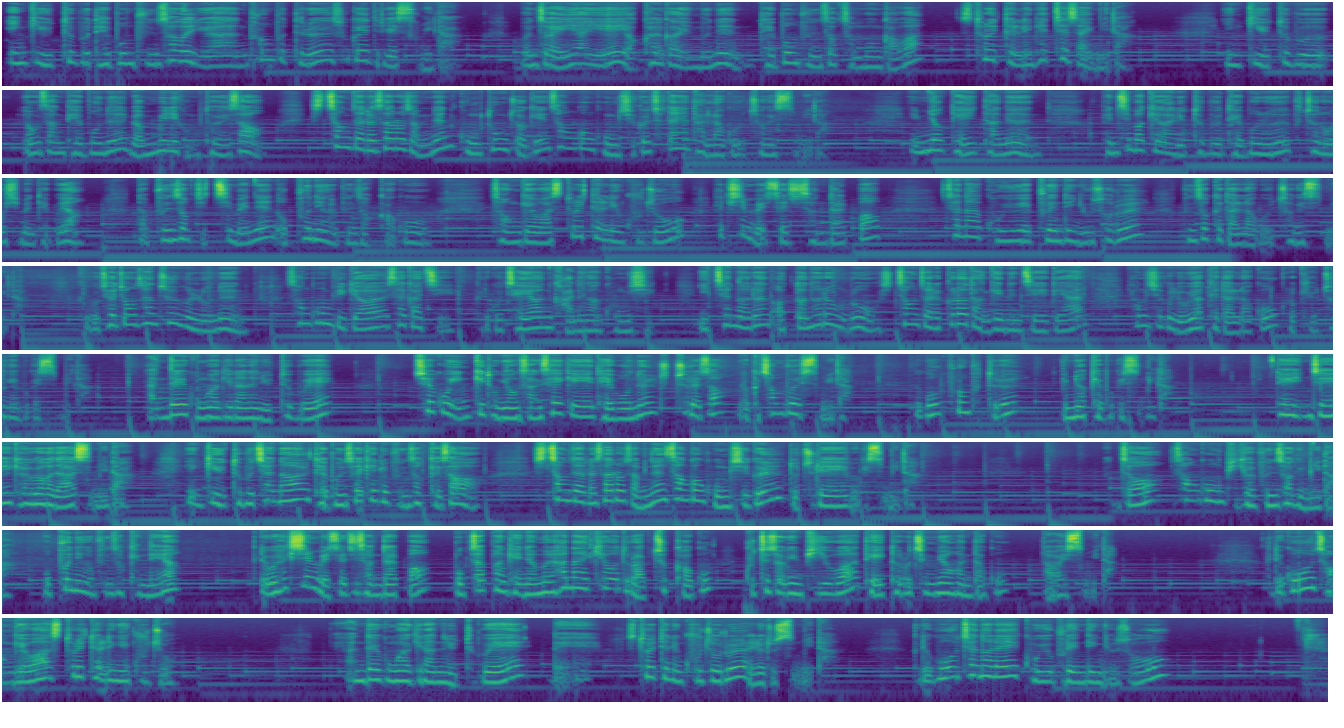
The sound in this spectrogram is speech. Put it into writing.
인기 유튜브 대본 분석을 위한 프롬프트를 소개해드리겠습니다. 먼저 AI의 역할과 의무는 대본 분석 전문가와 스토리텔링 해체자입니다. 인기 유튜브 영상 대본을 면밀히 검토해서 시청자를 사로잡는 공통적인 성공 공식을 찾아내 달라고 요청했습니다. 입력 데이터는 벤치마킹할 유튜브 대본을 붙여넣으시면 되고요. 또 분석 지침에는 오프닝을 분석하고 전개와 스토리텔링 구조, 핵심 메시지 전달법, 채널 고유의 브랜딩 요소를 분석해 달라고 요청했습니다. 그리고 최종 산출물로는 성공 비결 3가지, 그리고 재현 가능한 공식, 이 채널은 어떤 흐름으로 시청자를 끌어당기는지에 대한 형식을 요약해 달라고 그렇게 요청해 보겠습니다. 안될 공학이라는 유튜브에 최고 인기 동영상 3개의 대본을 추출해서 이렇게 첨부했습니다. 그리고 프롬프트를 입력해 보겠습니다. 네, 이제 결과가 나왔습니다. 인기 유튜브 채널 대본 3개를 분석해서 시청자를 사로잡는 성공 공식을 도출해 보겠습니다. 먼저 성공 비결 분석입니다. 오프닝을 분석했네요. 그리고 핵심 메시지 전달법, 복잡한 개념을 하나의 키워드로 압축하고 구체적인 비유와 데이터로 증명한다고 나와 있습니다. 그리고 전개와 스토리텔링의 구조. 안될공학이라는 유튜브에 네, 스토리텔링 구조를 알려줬습니다. 그리고 채널의 고유 브랜딩 요소,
